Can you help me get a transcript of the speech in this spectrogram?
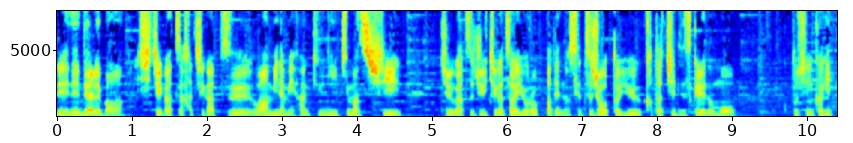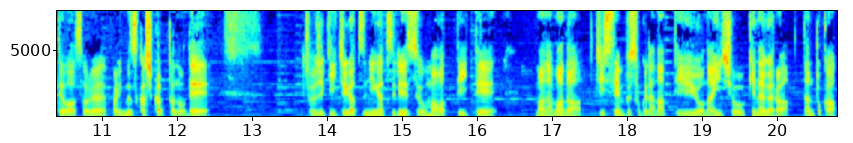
例年であれば7月、8月は南半球に行きますし、10月、11月はヨーロッパでの雪上という形ですけれども、今年に限ってはそれはやっぱり難しかったので、正直1月、2月レースを回っていて、まだまだ実践不足だなっていうような印象を受けながら、なんとか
